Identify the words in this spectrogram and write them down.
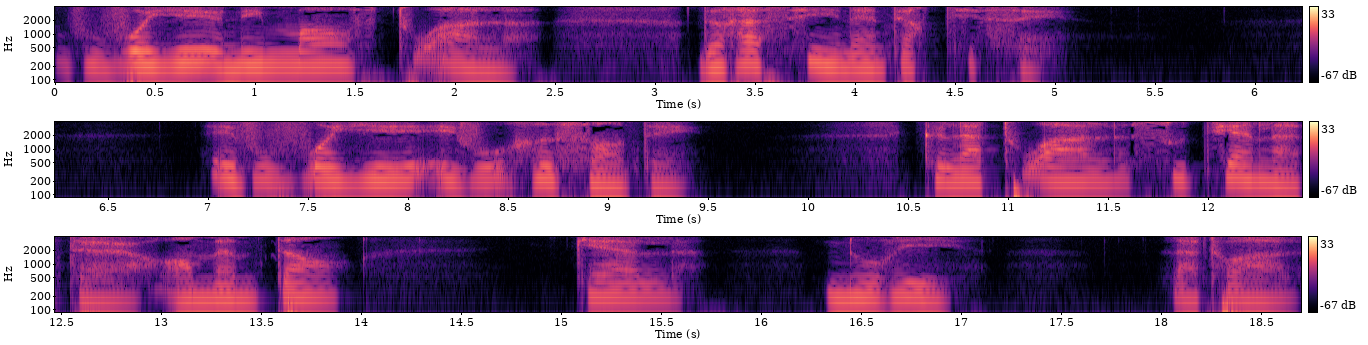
Vous voyez une immense toile de racines intertissées et vous voyez et vous ressentez que la toile soutient la terre en même temps qu'elle nourrit la toile.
